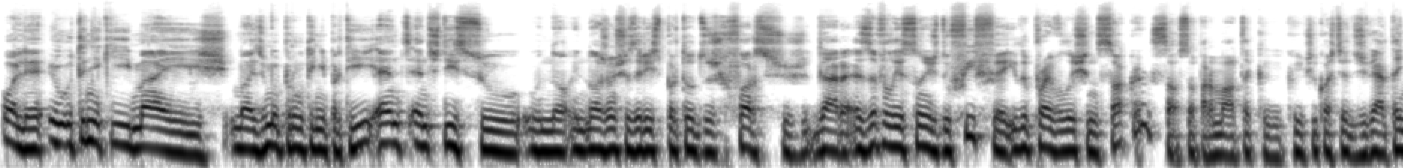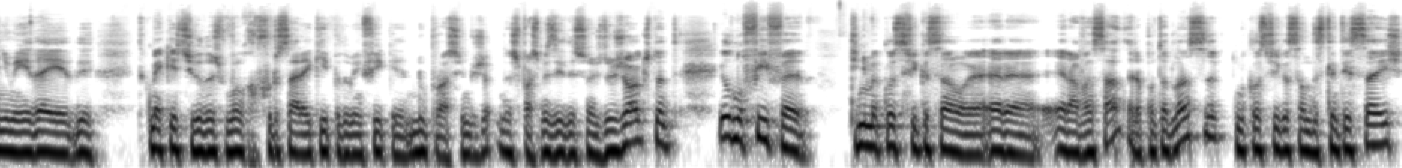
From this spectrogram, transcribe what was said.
Olha, eu tenho aqui mais, mais uma perguntinha para ti. Antes, antes disso, nós vamos fazer isso para todos os reforços, dar as avaliações do FIFA e do Pro Evolution Soccer, só, só para a malta que, que gosta de jogar, tenho uma ideia de, de, como é que estes jogadores vão reforçar a equipa do Benfica no próximo, nas próximas edições dos jogos. Portanto, ele no FIFA tinha uma classificação, era, era avançado, era ponta de lança, uma classificação de 76,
